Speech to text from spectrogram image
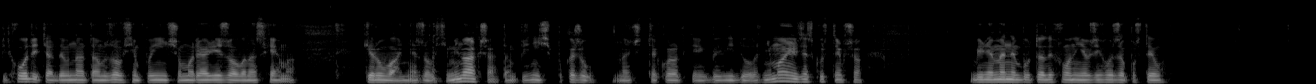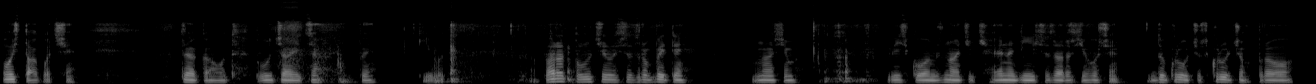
підходить, а де вона там зовсім по-іншому реалізована схема керування зовсім інакша. Там пізніше покажу. Значить, це коротке якби, відео знімаю в зв'язку з тим, що біля мене був телефон, я вже його запустив. Ось так от ще. Така от, виходить, такий от апарат вийшло зробити нашим військовим. Значить, я надіюся, зараз його ще докручу, скручу, про,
